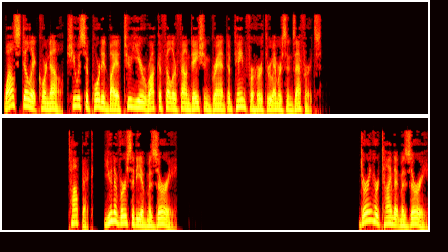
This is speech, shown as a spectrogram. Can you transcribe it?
While still at Cornell, she was supported by a two-year Rockefeller Foundation grant obtained for her through Emerson's efforts. University of Missouri During her time at Missouri,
